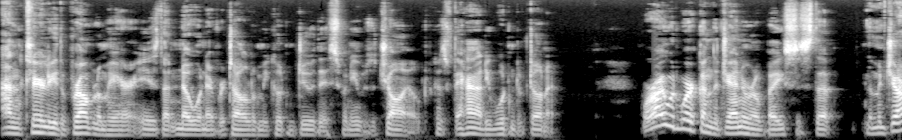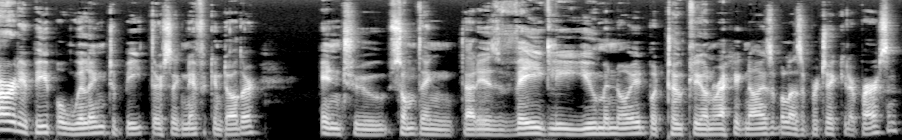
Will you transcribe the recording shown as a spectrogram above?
And clearly the problem here is that no one ever told him he couldn't do this when he was a child, because if they had, he wouldn't have done it. Where I would work on the general basis that the majority of people willing to beat their significant other into something that is vaguely humanoid but totally unrecognizable as a particular person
